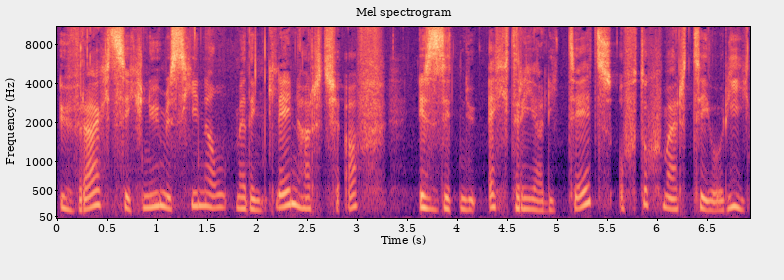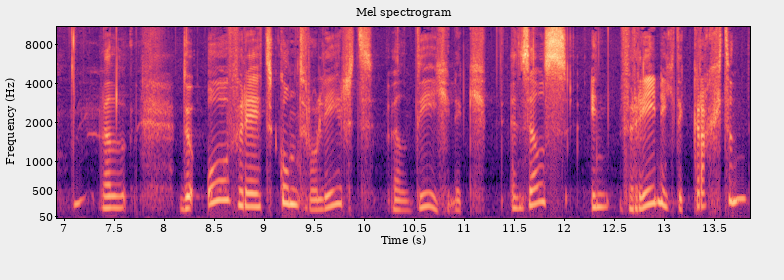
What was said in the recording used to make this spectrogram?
U vraagt zich nu misschien al met een klein hartje af: is dit nu echt realiteit of toch maar theorie? Wel, de overheid controleert wel degelijk. En zelfs in Verenigde Krachten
